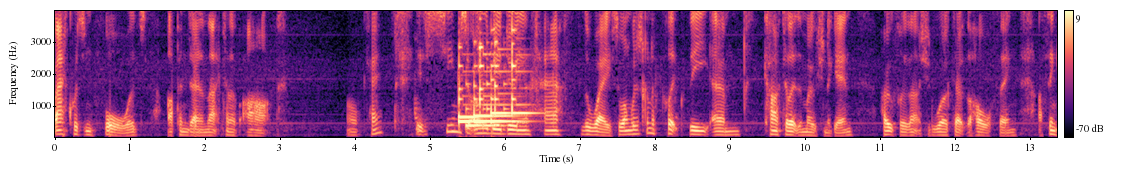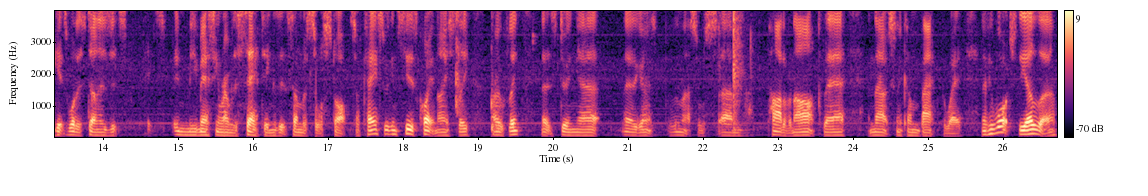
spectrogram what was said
backwards and forwards, up and down in that kind of arc. Okay, it seems to only be doing half the way, so I'm just going to click the um, calculate the motion again. Hopefully that should work out the whole thing. I think it's what it's done is it's it's in me messing around with the settings, it's somewhat sort of stops. Okay, so we can see this quite nicely. Hopefully, that's doing. Uh, there we go. It's doing that sort of um, part of an arc there, and now it's going to come back the way. And if you watch the other,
